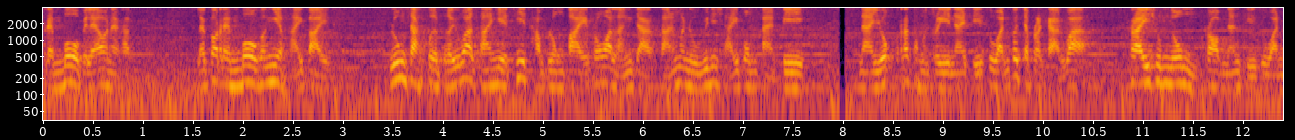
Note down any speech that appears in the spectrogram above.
แรมโบ้ไปแล้วนะครับ แล้วก็แรมโบ้ก็เงียบหายไป ลุงศักดิ์เปิดเผยว่าสาเหตุที่ทำลงไป เพราะว่าหลังจากสารมนูวินิจฉัยปม 8 ปี นายกรัฐมนตรีนายศรีสุวรรณก็จะประกาศว่าใครชุมนุมรอบนั้นศรีสุวรรณ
